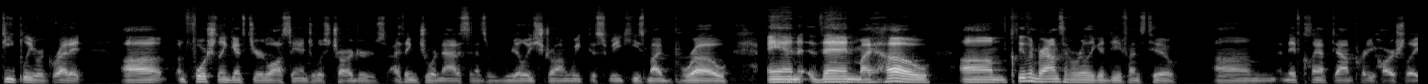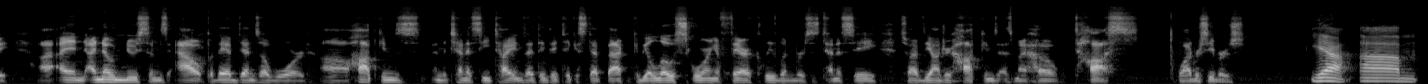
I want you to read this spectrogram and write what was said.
deeply regret it. Uh, unfortunately, against your Los Angeles Chargers, I think Jordan Addison has a really strong week this week. He's my bro, and then my hoe. Um, Cleveland Browns have a really good defense too um, and they've clamped down pretty harshly. Uh, and I know Newsome's out, but they have Denzel Ward, uh, Hopkins, and the Tennessee Titans. I think they take a step back. It could be a low scoring affair, Cleveland versus Tennessee. So I have DeAndre Hopkins as my hoe. Toss wide receivers. Yeah. Um,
